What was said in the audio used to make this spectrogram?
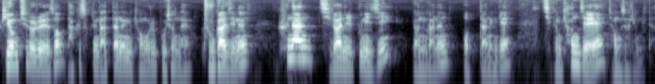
비염 치료를 해서 다크서클이 났다는 경우를 보셨나요? 두 가지는 흔한 질환일 뿐이지 연관은 없다는 게 지금 현재의 정설입니다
